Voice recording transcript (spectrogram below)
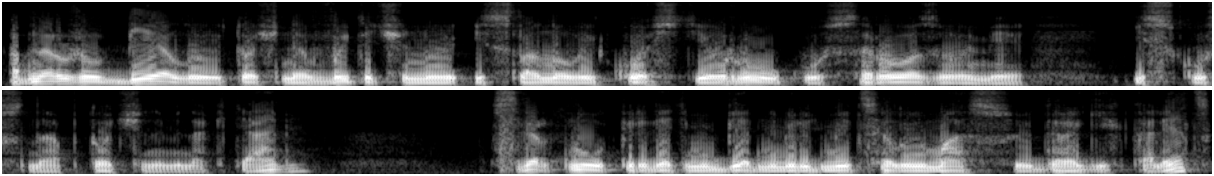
обнаружил белую, точно выточенную из слоновой кости руку с розовыми, искусно обточенными ногтями, сверкнул перед этими бедными людьми целую массу дорогих колец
